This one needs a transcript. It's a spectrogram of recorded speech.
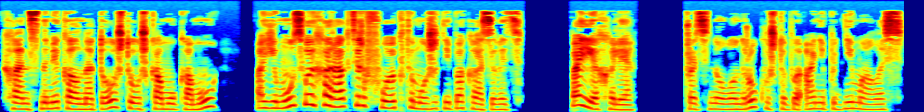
Ханс намекал на то, что уж кому-кому, а ему свой характер Фойкта может не показывать. «Поехали», — протянул он руку, чтобы Аня поднималась.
